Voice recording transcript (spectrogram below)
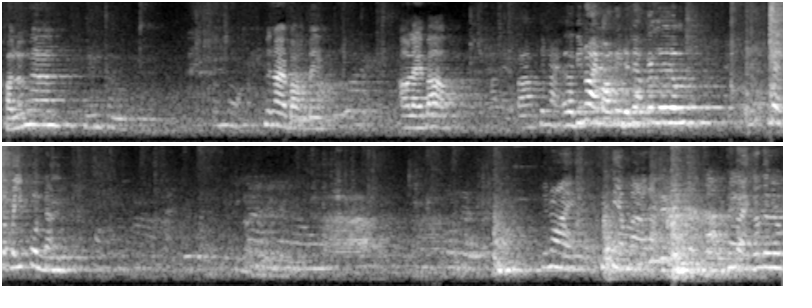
ขอรูปนึงพี่หน่อยบอกดิเอาอะไรเปล่าป้าพี่หน่อย เออ พี่หน่อยบอกดิเดี๋ยวแมวก็ลืมแม่จะไปญี่ปุ่นน่ะพี่หน่อยพี่เตรียมมาน่ะพี่หน่อยก็ลืม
